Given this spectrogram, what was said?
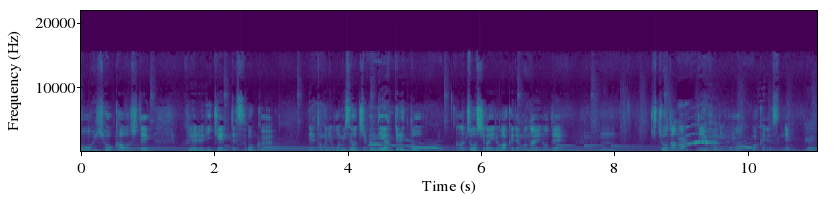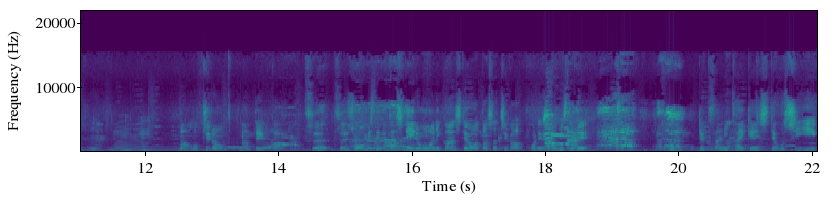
の評価をしてくれる意見ってすごく、ね、特にお店を自分でやってるとあの上司がいるわけでもないので、うん、貴重だなっていうふうに思うわけですね。うん。うんうんまあもちろんなんていうかつ通常お店で出しているものに関しては私たちがこれがお店でお客さんに体験してほしい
